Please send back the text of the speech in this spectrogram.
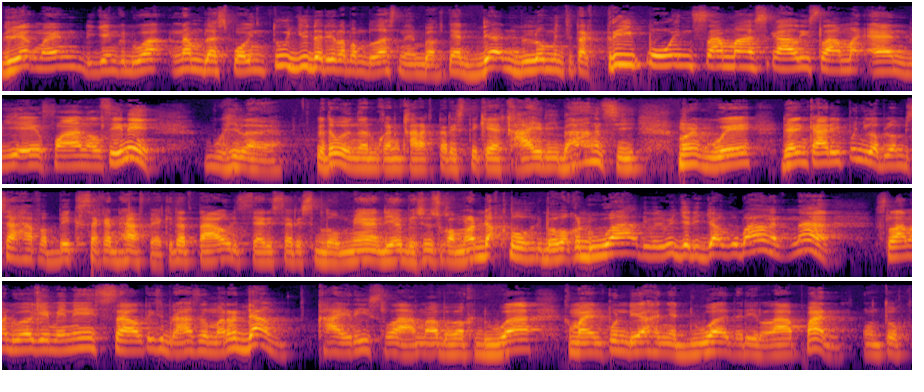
Dia main di game kedua 16 poin, 7 dari 18 nembaknya dan belum mencetak 3 poin sama sekali selama NBA Finals ini. Gila ya itu benar bukan karakteristik kayak Kyrie banget sih menurut gue. Dan Kyrie pun juga belum bisa have a big second half ya. Kita tahu di seri-seri sebelumnya dia biasanya suka meledak tuh di babak kedua tiba-tiba jadi jago banget. Nah selama dua game ini Celtics berhasil meredam Kyrie selama babak kedua. Kemarin pun dia hanya dua dari 8 untuk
